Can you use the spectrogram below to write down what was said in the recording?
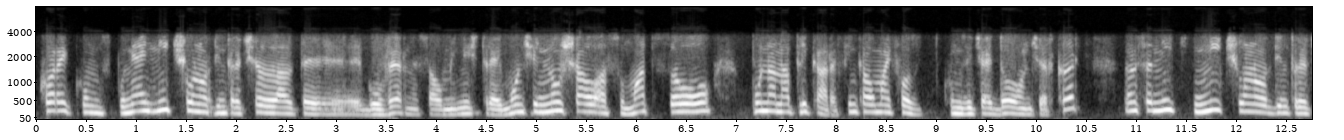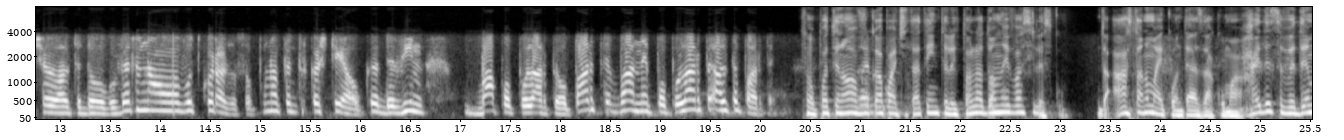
corect cum spuneai, niciunul dintre celelalte guverne sau ministri ai muncii nu și-au asumat să o pună în aplicare, fiindcă au mai fost cum ziceai, două încercări, însă nici, niciunul dintre celelalte două guverne n-au avut curajul să o pună pentru că știau că devin ba popular pe o parte, ba nepopular pe altă parte. Sau poate n-au avut capacitatea intelectuală a doamnei Vasilescu. Dar asta nu mai contează acum. Haideți să vedem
